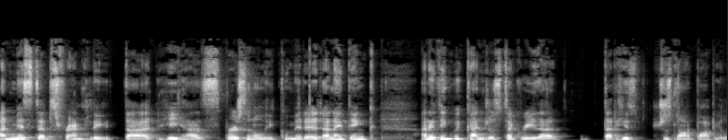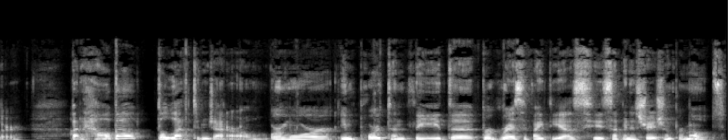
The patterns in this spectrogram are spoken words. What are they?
and missteps, frankly, that he has personally committed. And I think, and I think we can just agree that, that he's just not popular. But how about the left in general, or more importantly, the progressive ideas his administration promotes?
